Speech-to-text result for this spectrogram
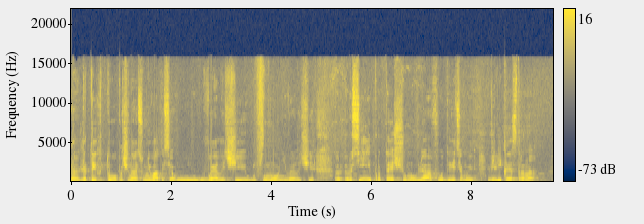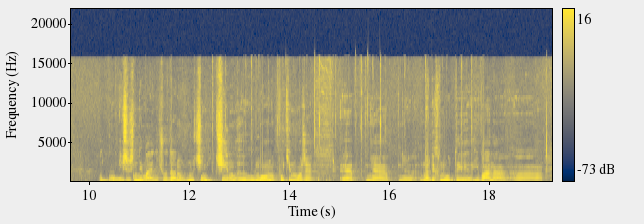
е, для тих, хто починає сумніватися у, величі, умовній величі Росії, про те, що мовляв, от дивіться, ми велика страна. Ну, більше ж немає нічого. Да? Ну, ну, чим, чим е, умовно Путін може е, е, надихнути Івана, е,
